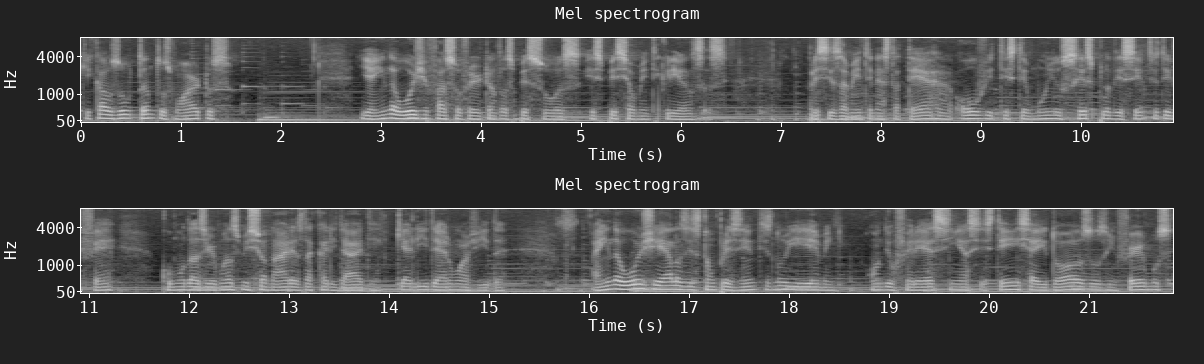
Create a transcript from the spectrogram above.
que causou tantos mortos e ainda hoje faz sofrer tantas pessoas, especialmente crianças. Precisamente nesta terra houve testemunhos resplandecentes de fé, como das irmãs missionárias da caridade que ali deram a vida. Ainda hoje elas estão presentes no Iêmen, onde oferecem assistência a idosos, enfermos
